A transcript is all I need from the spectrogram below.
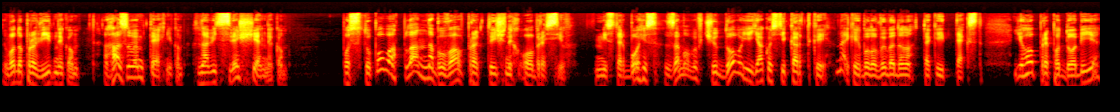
водопровідником, газовим техніком, навіть священником. Поступово план набував практичних образів. Містер Богіс замовив чудової якості картки, на яких було виведено такий текст. Його преподобіє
